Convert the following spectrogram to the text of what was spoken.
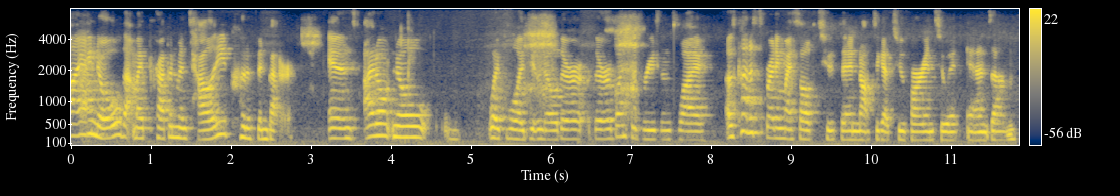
I know that my prep and mentality could have been better. And I don't know, like, well, I do know there, there are a bunch of reasons why I was kind of spreading myself too thin, not to get too far into it. And um,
